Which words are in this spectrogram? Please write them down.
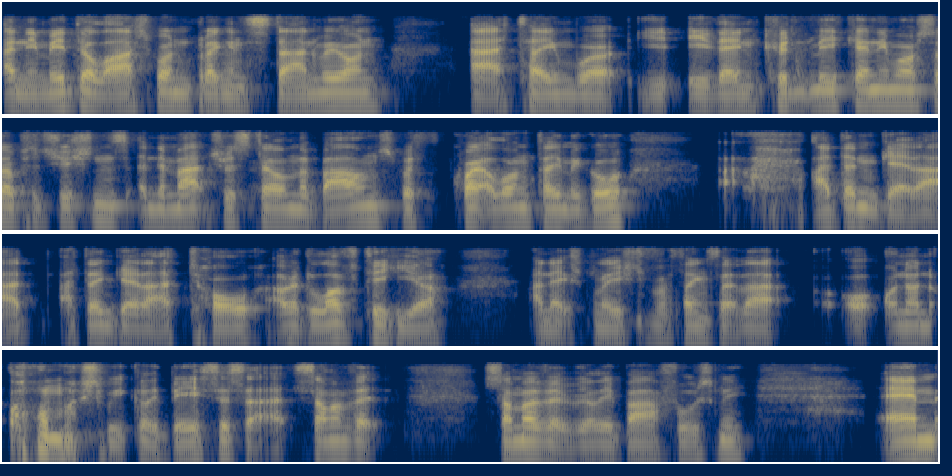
and he made the last one bringing Stanway on at a time where he then couldn't make any more substitutions, and the match was still in the balance with quite a long time to go. I didn't get that. I didn't get that at all. I would love to hear an explanation for things like that on an almost weekly basis. Uh, some of it, some of it really baffles me. Um,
